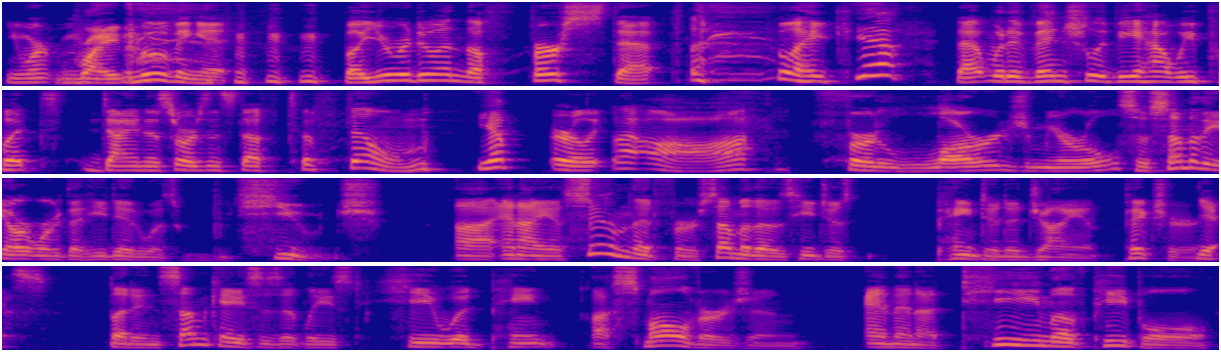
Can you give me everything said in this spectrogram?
you weren't Right. moving it, but you were doing the first step. like Yeah. that would eventually be how we put dinosaurs and stuff to film Yep. early. Aw, For large murals, so some of the artwork that he did was huge. Uh, and I assume that for some of those, he just painted a giant picture. yes, But in some cases, at least, he would paint a small version, and then a team of people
